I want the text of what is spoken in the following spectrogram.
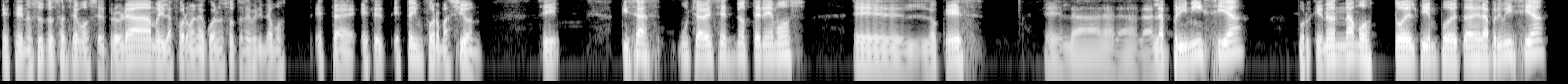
este, nosotros hacemos el programa y la forma en la cual nosotros les brindamos esta, este, esta información. ¿sí? Quizás muchas veces no tenemos eh, lo que es eh, la, la, la, la primicia, porque no andamos todo el tiempo detrás de la primicia,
